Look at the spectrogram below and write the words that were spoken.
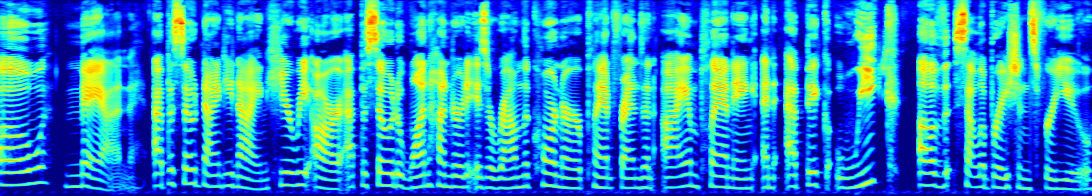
Oh man, episode 99. Here we are. Episode 100 is around the corner, plant friends, and I am planning an epic week of celebrations for you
